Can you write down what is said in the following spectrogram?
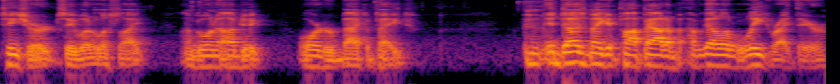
t-shirt, see what it looks like. I'm going to object, order, back a page. it does make it pop out. I've, I've got a little leak right there.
